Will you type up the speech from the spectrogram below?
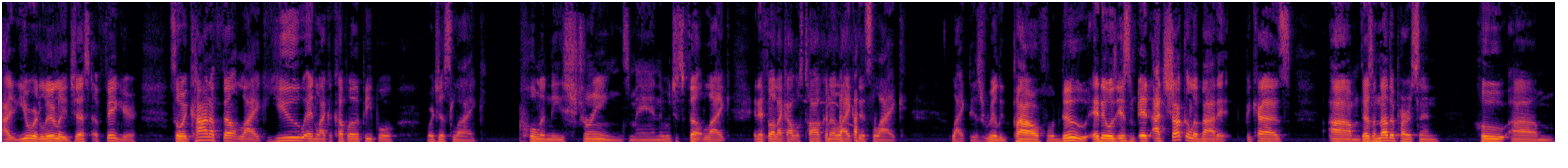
I, you were literally just a figure, so it kind of felt like you and like a couple other people were just like pulling these strings, man. It just felt like, and it felt like I was talking to like this like like this really powerful dude. And it was it's, it, I chuckle about it because um, there's another person who um,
